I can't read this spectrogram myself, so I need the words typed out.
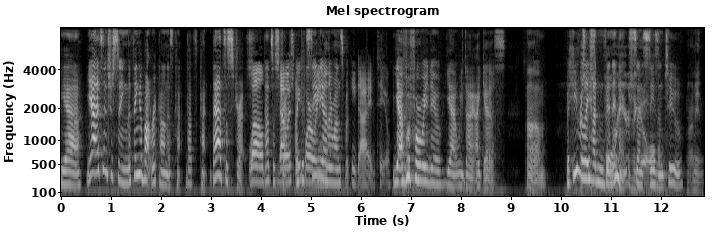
Yeah, yeah, it's interesting. The thing about Rickon is kind, that's kind that's a stretch. Well, that's a that stretch. was I could see we- the other ones, but He died too. yeah, before we knew, yeah, we died. I guess. Um, but he really hadn't been in it years since ago, season two. I mean,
